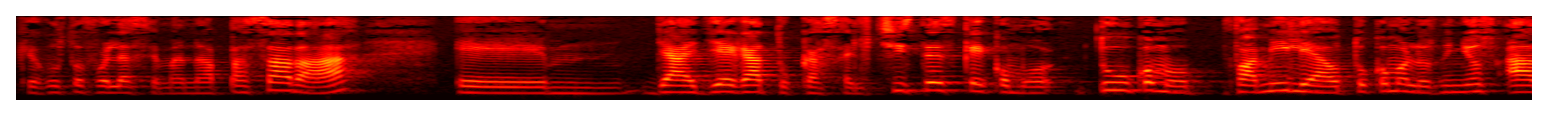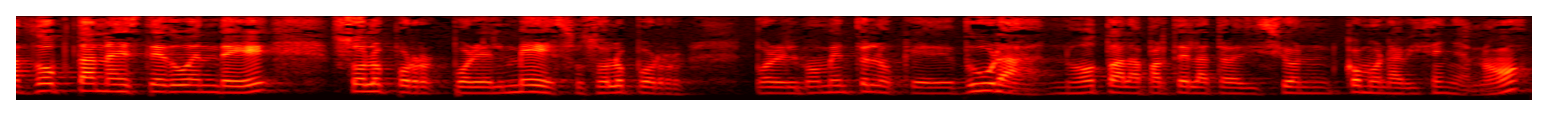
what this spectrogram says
que justo fue la semana pasada, eh, ya llega a tu casa. El chiste es que como tú como familia o tú como los niños adoptan a este duende solo por, por el mes o solo por, por el momento en lo que dura, ¿no? Toda la parte de la tradición como navideña, ¿no?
